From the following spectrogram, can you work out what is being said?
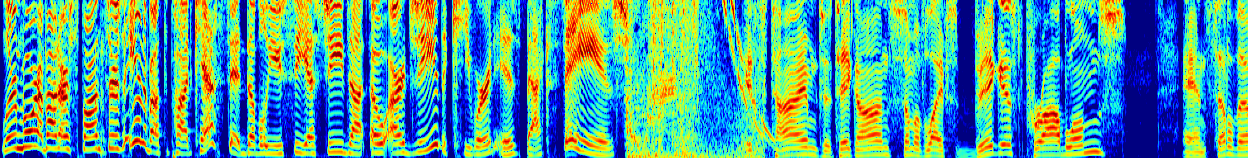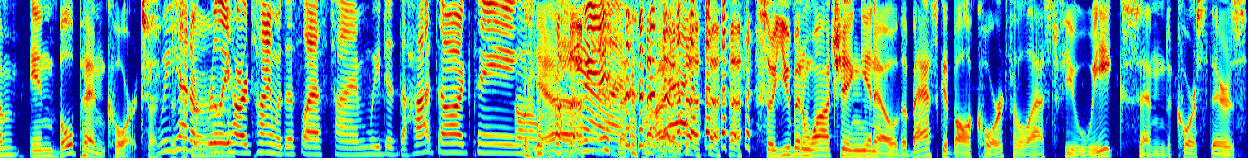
Learn more about our sponsors and about the podcast at wcsg.org. The keyword is backstage. It's time to take on some of life's biggest problems and settle them in bullpen court. We had a really hard time with this last time. We did the hot dog thing. Yes, that's right. so you've been watching, you know, the basketball court for the last few weeks, and of course, there's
